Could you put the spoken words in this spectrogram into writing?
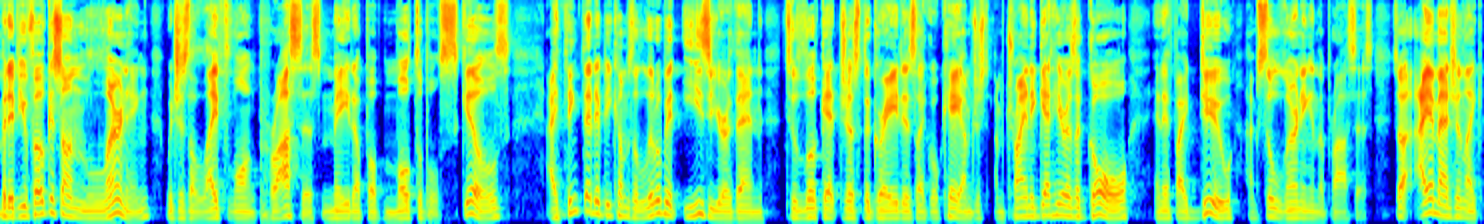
But if you focus on learning, which is a lifelong process made up of multiple skills, I think that it becomes a little bit easier then to look at just the grade as like, okay, I'm just I'm trying to get here as a goal, and if I do, I'm still learning in the process. So I imagine like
